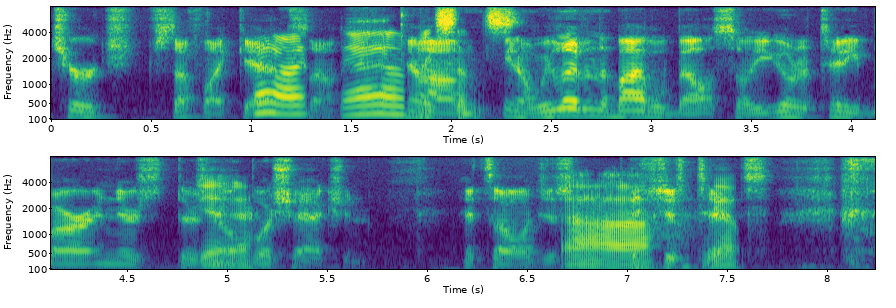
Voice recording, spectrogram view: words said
church, stuff like that. Right, So, yeah, that makes um, sense. You know, we live in the Bible Belt, so you go to Titty Bar and there's there's no bush action. It's all just Ah, it's just yeah. tits.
